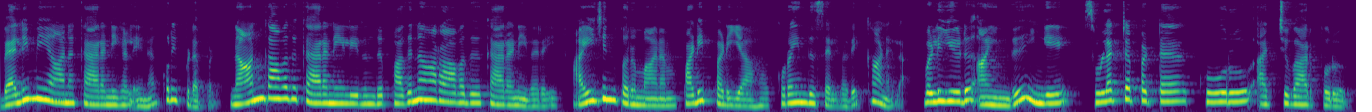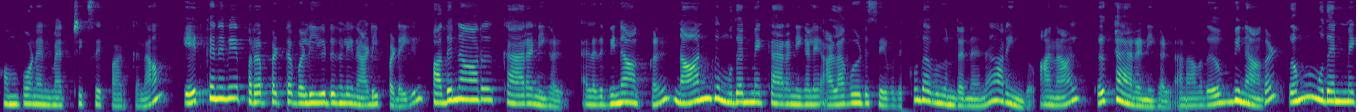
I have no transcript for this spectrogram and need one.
வலிமையான காரணிகள் என குறிப்பிடப்படும். நான்காவது காரணியிலிருந்து பதினாறாவது காரணி வரை ஐஜின் பெருமானம் படிப்படியாக குறைந்து செல்வதை காணலாம். வெளியீடு ஐந்து இங்கே சுழற்றப்பட்ட கூறு அச்சுவார்புரு கொம்போனன்ட் மேட்ரிக்ஸை பார்க்கலாம். ஏற்கனவே பெறப்பட்ட வெளியீடுகளின் அடிப்படையில் பதினாறு காரணிகள் அல்லது வினாக்கள் நான்கு முதன்மை காரணிகளை அளவீடு செய்வதற்கு உதவுகிறது. உதவுகின்றன என அறிந்தோம். ஆனால் எக்காரணிகள் அதாவது எவ்வினாகள் எம் முதன்மை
